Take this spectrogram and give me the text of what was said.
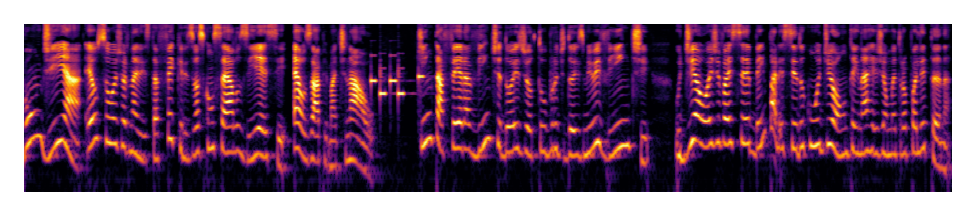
Bom dia! Eu sou a jornalista Fê Cris Vasconcelos e esse é o Zap Matinal. Quinta-feira, 22 de outubro de 2020. O dia hoje vai ser bem parecido com o de ontem na região metropolitana.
